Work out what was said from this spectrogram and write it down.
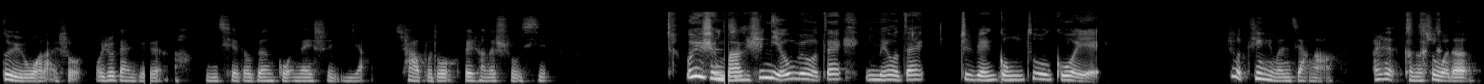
对于我来说，我就感觉啊，一切都跟国内是一样，差不多，非常的熟悉。为什么？可是你又没有在，你没有在这边工作过耶？就听你们讲啊，而且可能是我的。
